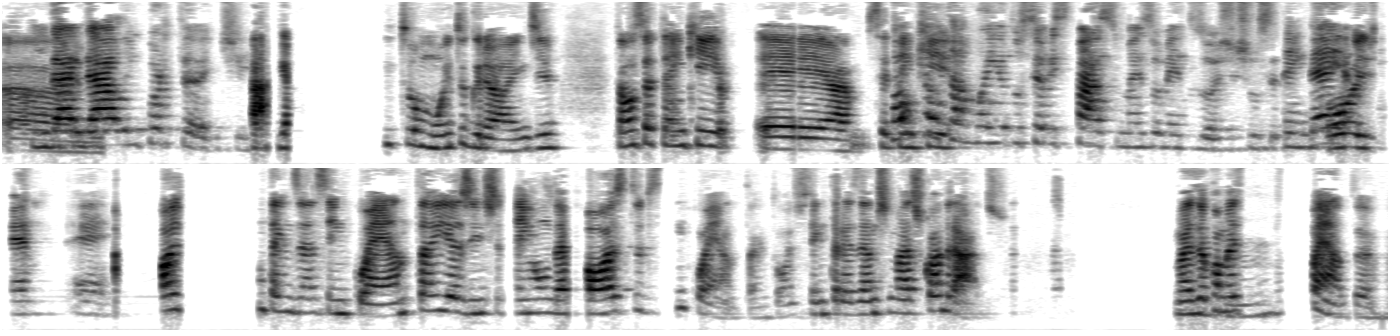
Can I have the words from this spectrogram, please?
uh, um gargalo importante gargalo muito muito grande então você tem que é, você qual tem que, que é o tamanho do seu espaço mais ou menos hoje Ju? você tem ideia hoje é, é. Tem 250 e a gente tem um depósito de 50. Então a gente tem 300 metros quadrados. Mas eu comecei com 50.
